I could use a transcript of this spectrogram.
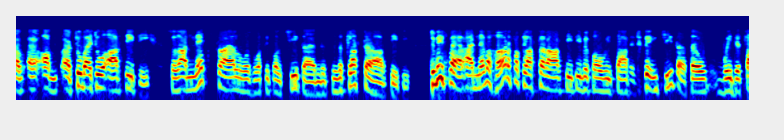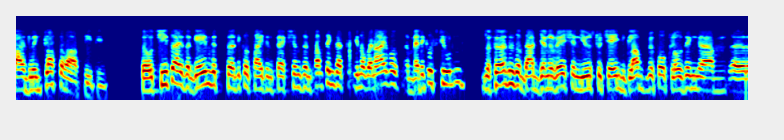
a, a, a two by two RCT. So our next trial was what we call Cheetah, and this is a cluster RCT. To be fair, I'd never heard of a cluster RCT before we started doing Cheetah, so we decided doing cluster RCTs. So Cheetah is again with surgical site infections and something that you know when I was a medical student, the surgeons of that generation used to change gloves before closing um, uh,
